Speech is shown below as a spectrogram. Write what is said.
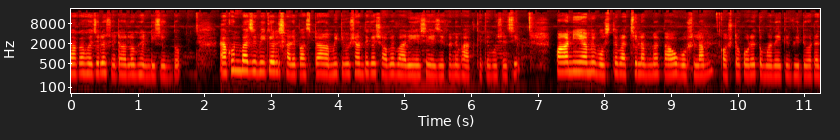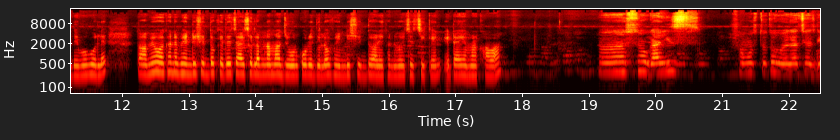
মাখা হয়েছিল, সেটা হলো ভেন্ডি সিদ্ধ। এখন বাজে বিকেল সাড়ে পাঁচটা। আমি টিউশন থেকে সবে বাড়ি এসে এই যেখানে ভাত খেতে বসেছি। পা নিয়ে আমি বসতে পারছিলাম না, তাও বসলাম। কষ্ট করে তোমাদেরকে ভিডিওটা দেবো বলে। তো আমিও এখানে ভেন্ডি সিদ্ধ খেতে চাইছিলাম না, মা জোর করে দিল ভেন্ডি সিদ্ধ, আর এখানে রয়েছে চিকেন, এটাই আমার খাওয়া। সো গাইস সমস্ত তো হয়ে গেছে আজকে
